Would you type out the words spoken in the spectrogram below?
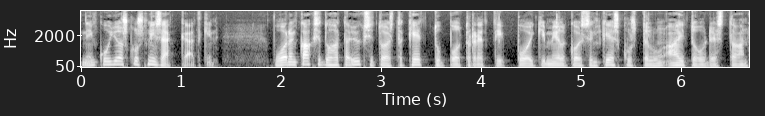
niin kuin joskus nisäkkäätkin. Vuoden 2011 kettupotretti poiki melkoisen keskustelun aitoudestaan.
